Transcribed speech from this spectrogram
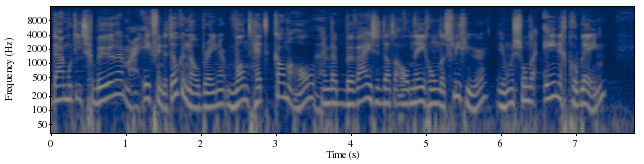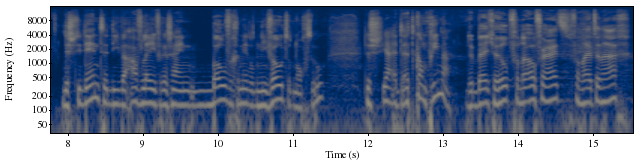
daar moet iets gebeuren. Maar ik vind het ook een no-brainer. Want het kan al. En we bewijzen dat al 900 vlieguur. Jongens, zonder enig probleem. De studenten die we afleveren zijn boven gemiddeld niveau tot nog toe. Dus ja, het, het kan prima. Een beetje hulp van de overheid vanuit Den Haag.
